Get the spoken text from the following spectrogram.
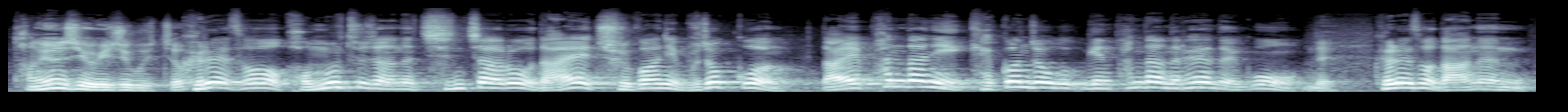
당연시 여기지고 있죠 그래서 건물 투자는 진짜로 나의 주관이 무조건 나의 판단이 객관적인 판단을 해야 되고 네. 그래서 나는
